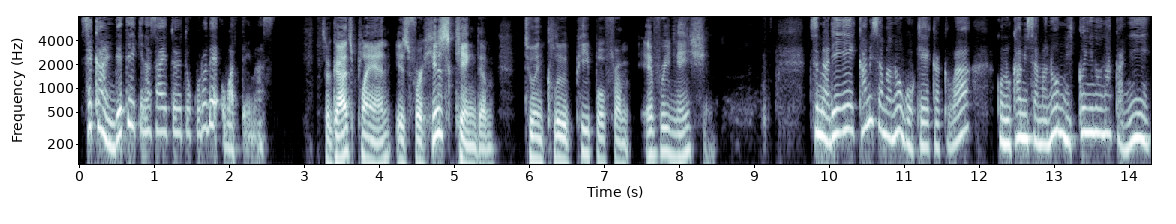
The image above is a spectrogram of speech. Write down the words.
世界に出ていきなさいというところで終わっています。So God's plan is for his kingdom to include people from every nation. つまり神様のご計画はこの神様の御国の中に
